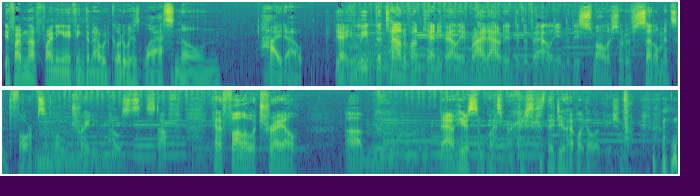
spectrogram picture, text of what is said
if I'm not finding anything, then I would go to his last known hideout. Yeah, you leave the town of Uncanny Valley and ride out into the valley, into these smaller sort of settlements and thorps and little trading posts and stuff. Kind of follow a trail. Um, now here's some quest markers because they do have like a location, for you.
